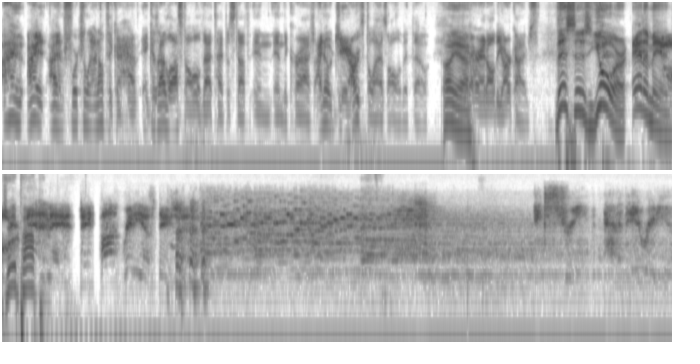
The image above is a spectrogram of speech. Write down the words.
I, I, I unfortunately I don't think I have because I lost all of that type of stuff in in the crash. I know Jr. still has all of it though. Oh yeah. Jr. had all the archives. This is your Animan J-pop. J-pop radio station. Extreme Anime Radio.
